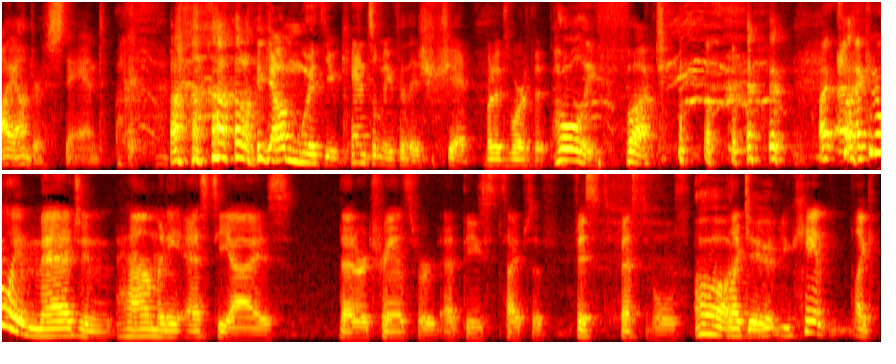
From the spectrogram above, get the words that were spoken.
I understand. like I'm with you. Cancel me for this shit. But it's worth it. Holy fuck. I, I, I can only imagine how many STIs that are transferred at these types of fist festivals. oh, like dude. You, you can't like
